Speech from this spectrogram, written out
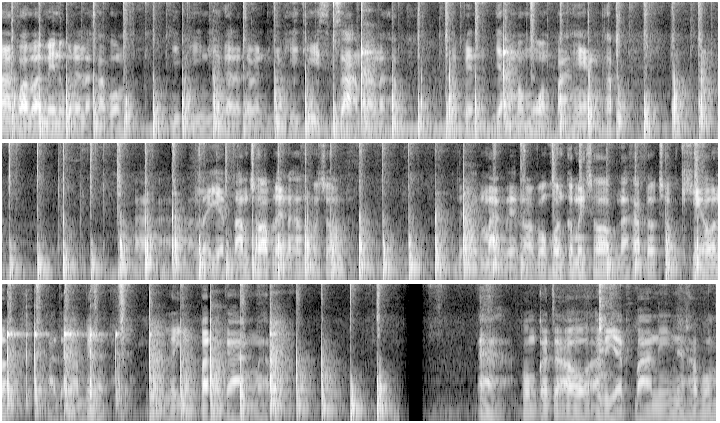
มากกว่าร้อยเมนูเลยแหละครับผม EP นี้ก็จะเป็น EP ที่ 13 แล้วนะครับ จะเป็นยำมะม่วงปลาแห้งครับละเอียดตามชอบเลยนะครับท่านผู้ชม มากเอียดน้อยบางคนก็ไม่ชอบนะครับ แล้วชอบเคี้ยวนะอาจจะทำเป็นละเอียดปานกลางนะครับอ่าผมก็จะเอาละเอียดปานนี้นะครับผม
